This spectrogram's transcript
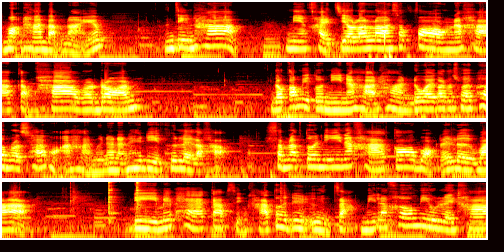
เหมาะทานแบบไหน จริงๆ ถ้ามีไข่เจียวร้อนๆสักฟองนะคะ กับข้าวร้อนๆ แล้วก็มีตัวนี้นะคะ ทานด้วยก็จะช่วยเพิ่มรสชาติของอาหารมื้อนั้นให้ดีขึ้นเลยล่ะค่ะสำหรับตัวนี้นะคะก็บอกได้เลยว่า ดีไม่แพ้กับสินค้าตัวอื่นๆ จาก Miracle Meal เลยค่ะ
